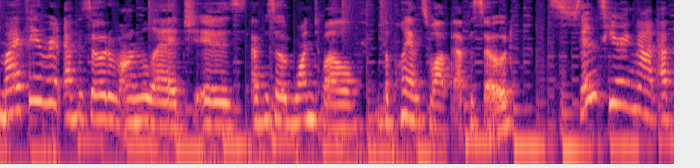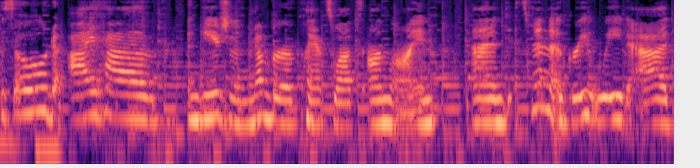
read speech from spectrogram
My favorite episode of On the Ledge is episode 112, the plant swap episode. Since hearing that episode, I have engaged in a number of plant swaps online, and it's been a great way to add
